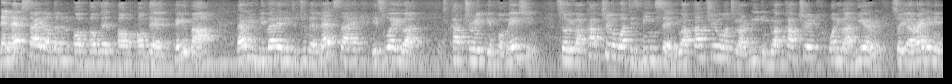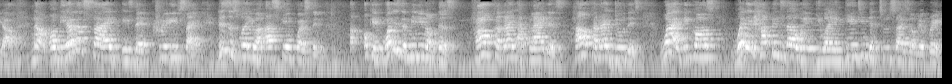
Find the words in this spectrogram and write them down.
The left side of the of, of the of, of the paper that you've divided into two, the left side is where you are capturing information. So you are capturing what is being said. You are capturing what you are reading. You are capturing what you are hearing. So you are writing it down. Now, on the other side is the creative side. This is where you are asking questions. Uh, okay, what is the meaning of this? How can I apply this? How can I do this? Why? Because when it happens that way, you are engaging the two sides of your brain.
